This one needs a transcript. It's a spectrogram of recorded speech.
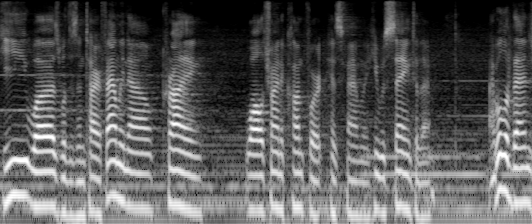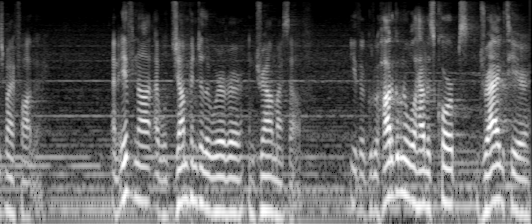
He was with his entire family now, crying while trying to comfort his family. He was saying to them, I will avenge my father and if not, I will jump into the river and drown myself. Either Guru Hargobind will have his corpse dragged here,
